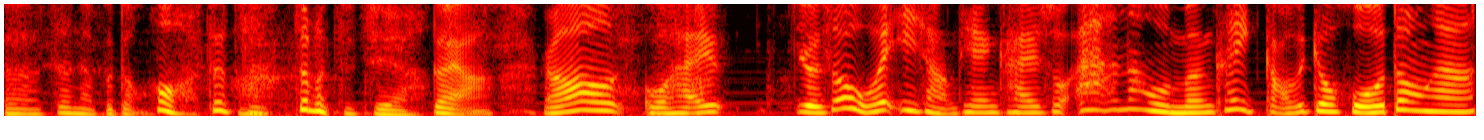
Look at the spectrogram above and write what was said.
呃，真的不懂。哦，这直这么直接啊？对啊，然后我还有时候我会异想天开说，啊，那我们可以搞一个活动啊，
